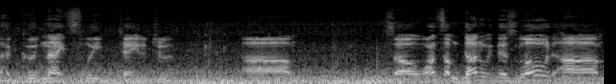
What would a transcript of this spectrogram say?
a, good night's sleep, to tell you the truth. Um, so once I'm done with this load, um,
